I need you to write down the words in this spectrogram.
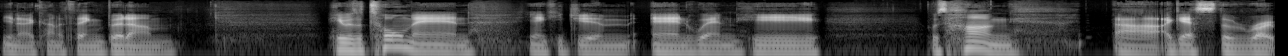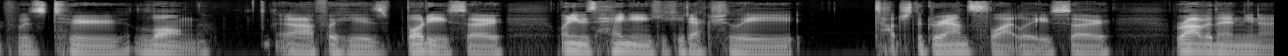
you know, kind of thing. But um, he was a tall man, Yankee Jim, and when he was hung, uh, I guess the rope was too long uh, for his body. So when he was hanging, he could actually touch the ground slightly. So rather than, you know,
